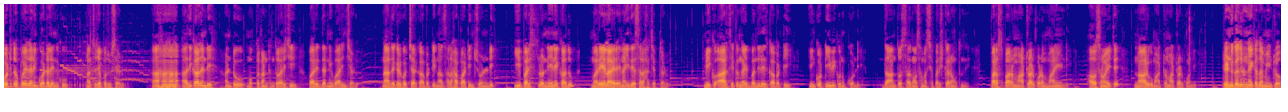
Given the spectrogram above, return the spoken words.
గోటితో పోయేదానికి గొడ్డలెందుకు నచ్చజెప్ప చూశాడు. ఆహాహా అది కాదండి అంటూ ముక్తకంఠంతో అరిచి వారిద్దరినీ వారించాడు. నా దగ్గరకు వచ్చారు కాబట్టి నా సలహా పాటించుకోండి ఈ పరిస్థితిలో నేనే కాదు మరే లాయరైనా ఇదే సలహా చెప్తాడు. మీకు ఆర్థికంగా ఇబ్బంది లేదు కాబట్టి ఇంకో టీవీ కొనుక్కోండి. దాంతో సగం సమస్య పరిష్కారం అవుతుంది. పరస్పరం మాట్లాడుకోవడం మానేయండి. అవసరం అయితే నాలుగు మాటలు మాట్లాడుకోండి. రెండు గదులున్నాయి కదా మీ ఇంట్లో.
